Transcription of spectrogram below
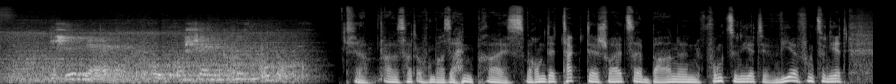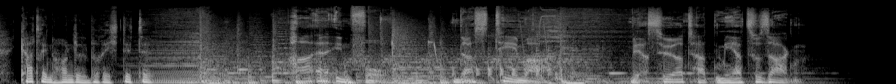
Tja, alles hat offenbar seinen Preis. Warum der Takt der Schweizer Bahnen funktionierte, wie er funktioniert, Katrin Hondel berichtete. HR Info. Das Thema. Wer es hört, hat mehr zu sagen.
